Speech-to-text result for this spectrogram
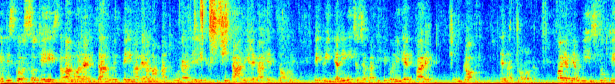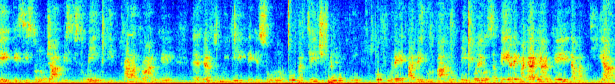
il discorso che stavamo analizzando il tema della mappatura delle anni le varie zone. E quindi all'inizio siamo partiti con l'idea di fare un blog della zona, poi abbiamo visto che esistono già questi strumenti, tra l'altro anche eh, gratuiti e che sono o partecipano oppure a rete urbano, quindi volevo sapere magari anche da Mattia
